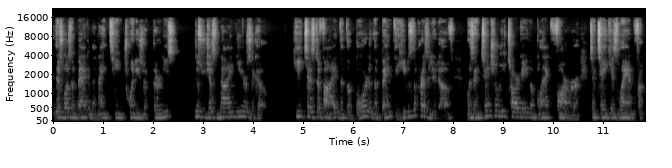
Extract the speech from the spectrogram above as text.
This wasn't back in the 1920s or 30s. This was just nine years ago. He testified that the board of the bank that he was the president of was intentionally targeting a black farmer to take his land from him.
